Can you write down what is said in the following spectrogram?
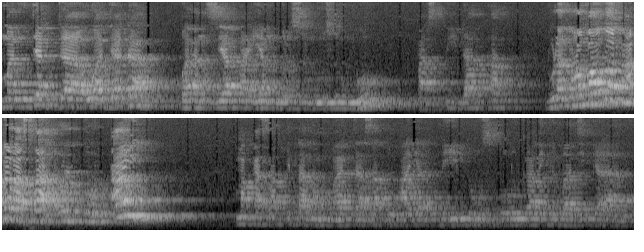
manjada wajada Barang siapa yang bersungguh-sungguh pasti dapat. Bulan Ramadan adalah sahrul Quran. Maka saat kita membaca satu ayat dihitung 10 kali kebajikan.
